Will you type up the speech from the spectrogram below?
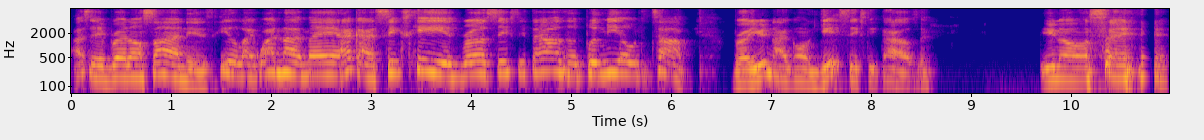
I said, bro, don't sign this. He was like, why not, man? I got six kids, bro. 60,000 put me over the top. Bro, you're not going to get 60,000. You know what I'm saying?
